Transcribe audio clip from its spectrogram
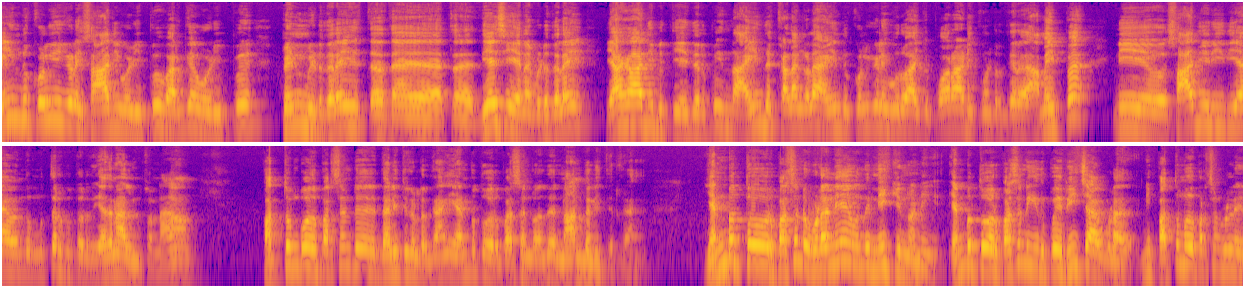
ஐந்து கொள்கைகளை சாதி ஒழிப்பு வர்க்க ஒழிப்பு பெண் விடுதலை த- த- த- தேசிய இன விடுதலை ஏகாதிபத்திய எதிர்ப்பு இந்த ஐந்து களங்களை ஐந்து கொள்கைகளை உருவாக்கி போராடி கொண்டிருக்கிற அமைப்பை நீ சாதி ரீதியாக வந்து முத்தர் குத்துறது எதனாலன்னு சொன்னால் பத்தொம்போது பர்சன்ட் தலித்துகள் இருக்காங்க எண்பத்தோரு பர்சன்ட் வந்து நான் தலித்து இருக்காங்க எண்பத்தோரு பர்சன்ட் உடனே வந்து நீக்கணும் நீங்க. எண்பத்தோரு பர்சன்ட் இது போய் ரீச் ஆகக்கூடாது. நீ பத்தொன்பது பர்சன்ட் நீ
